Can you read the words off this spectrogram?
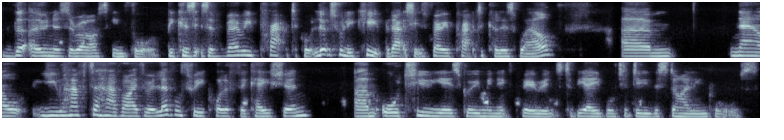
that owners are asking for because it's a very practical. It looks really cute, but actually it's very practical as well. Um, now you have to have either a level three qualification um, or two years grooming experience to be able to do the styling course.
